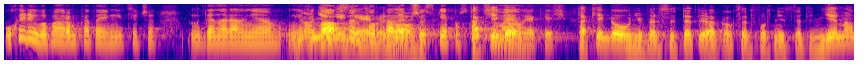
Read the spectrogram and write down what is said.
uchyliłby Pan rąbka tajemnicy, czy generalnie nie No tylko Oxenfurt, ale wszystkie postaci mają jakieś... Takiego uniwersytetu jak Oxford niestety nie ma.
